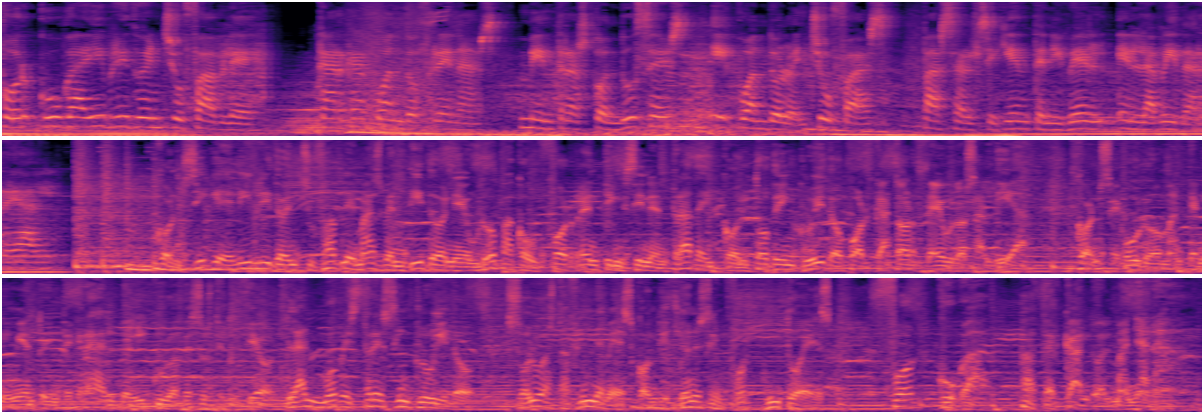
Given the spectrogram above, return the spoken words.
Ford Kuga híbrido enchufable. Carga cuando frenas, mientras conduces y cuando lo enchufas. Pasa al siguiente nivel en la vida real. Consigue el híbrido enchufable más vendido en Europa con Ford Renting sin entrada y con todo incluido por 14 euros al día. Con seguro, mantenimiento integral, vehículo de sustitución, plan Moves 3 incluido. Solo hasta fin de mes, condiciones en Ford.es. Ford Kuga, acercando el mañana.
